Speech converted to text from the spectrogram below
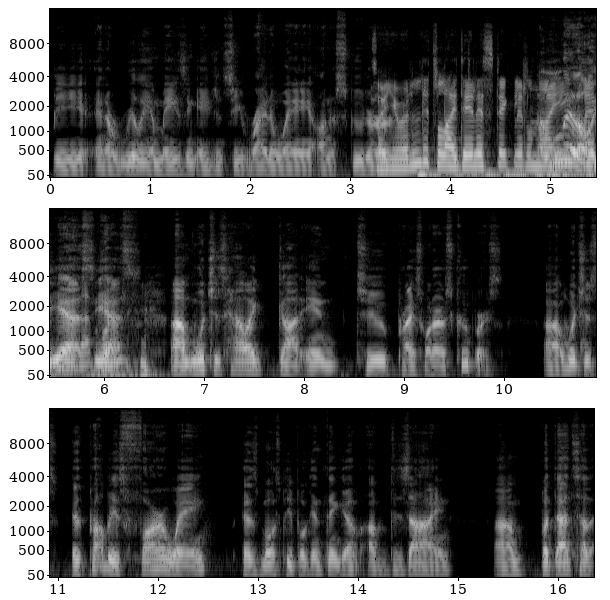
be in a really amazing agency right away on a scooter. So you were a little idealistic, little naive. A little, yes, yes. um, which is how I got into PricewaterhouseCoopers uh, which is, is probably as far away as most people can think of of design. Um, but that's how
